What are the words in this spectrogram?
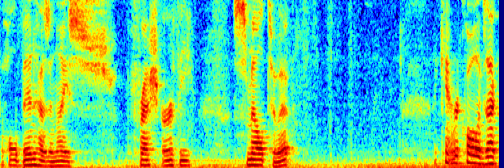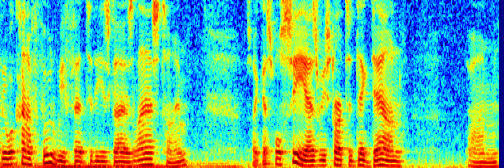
The whole bin has a nice, fresh, earthy smell to it. I can't recall exactly what kind of food we fed to these guys last time. So I guess we'll see as we start to dig down um,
